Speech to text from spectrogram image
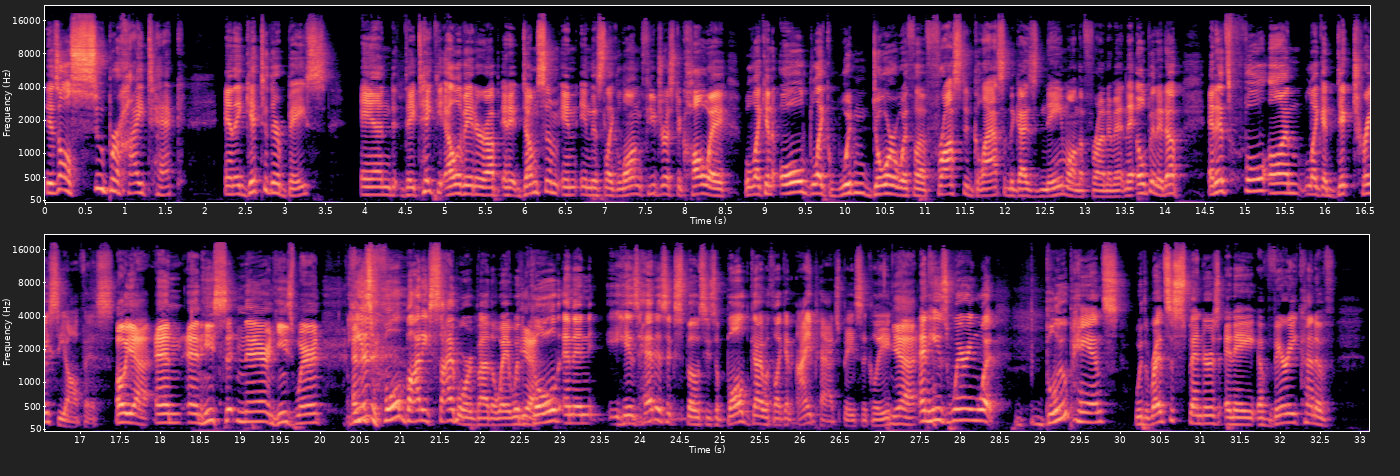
It's all super high tech, and they get to their base. And they take the elevator up, and it dumps them in in this like long futuristic hallway with like an old like wooden door with a frosted glass and the guy's name on the front of it. And they open it up, and it's full on like a Dick Tracy office. oh yeah, and and he's sitting there and he's wearing and He's then- full body cyborg, by the way, with Yeah. gold, and then his head is exposed. He's a bald guy with like an eye patch, basically. Yeah. and he's wearing what blue pants with red suspenders and a a very kind of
